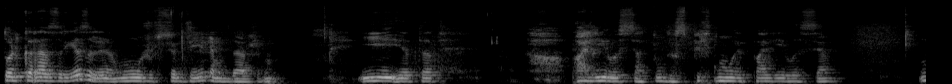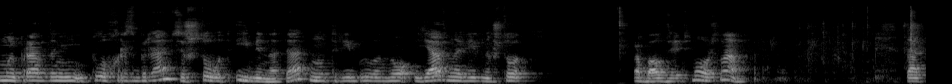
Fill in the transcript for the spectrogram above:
только разрезали, мы уже все делим даже. И этот, полилось оттуда, спиртное полилось. Мы, правда, неплохо разбираемся, что вот именно, да, внутри было, но явно видно, что обалдеть можно. Так,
